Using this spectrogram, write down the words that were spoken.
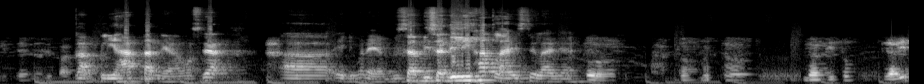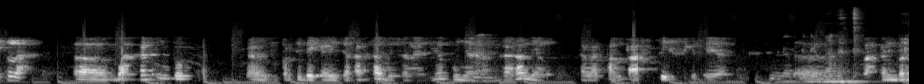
gitu ya daripada. Gak kelihatan ya, maksudnya uh, ya gimana ya? Bisa bisa dilihat lah istilahnya. Betul, betul, betul. Dan itu ya itulah uh, bahkan untuk uh, seperti DKI Jakarta misalnya dia punya hmm. anggaran yang sangat fantastis gitu ya Benar, uh, bahkan ber,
